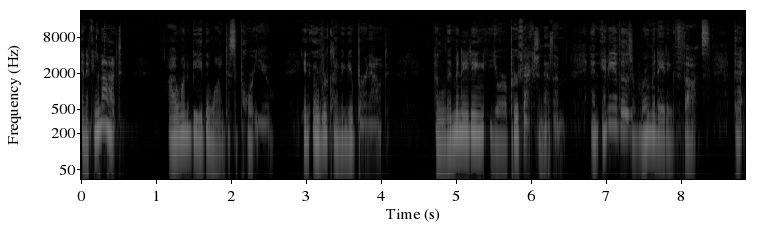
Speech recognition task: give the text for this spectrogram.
And if you're not, I want to be the one to support you in overcoming your burnout, eliminating your perfectionism, and any of those ruminating thoughts that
